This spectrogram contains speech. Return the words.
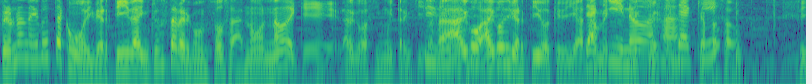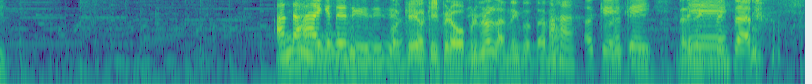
pero una anécdota como divertida, incluso hasta vergonzosa, ¿no? Nada de que algo así muy tranquilo. Sí, o sea, sí, sí, algo, sí, algo divertido que digas. De ah, me- aquí, me ¿no? Ajá. ¿De ¿Qué ha aquí? pasado? Sí. Anda, Uh, hay que hacer ese ejercicio. Ok, ok, pero primero la anécdota, ¿no? Ajá. Ok. Ok. Dale. Eh, Pensar.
